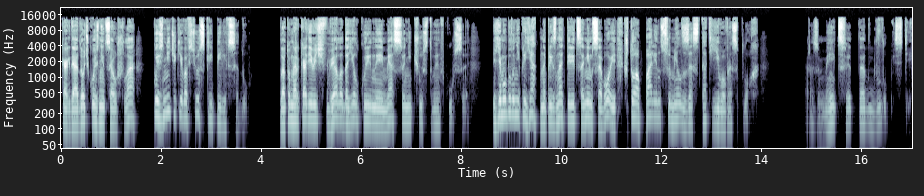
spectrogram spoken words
Когда дочь кузнеца ушла, кузнечики вовсю скрипели в саду. Платон Аркадьевич вяло доел куриное мясо, не чувствуя вкуса. Ему было неприятно признать перед самим собой, что Апалин сумел застать его врасплох. Разумеется, это от глупости.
